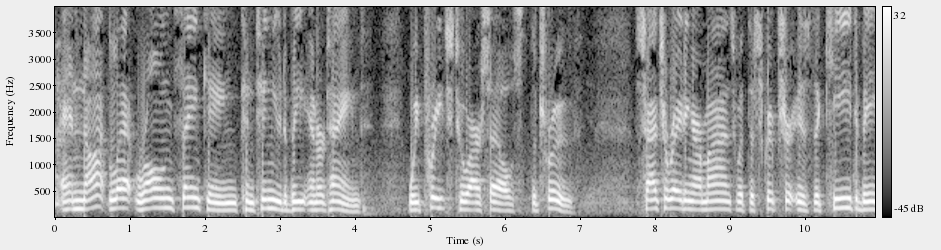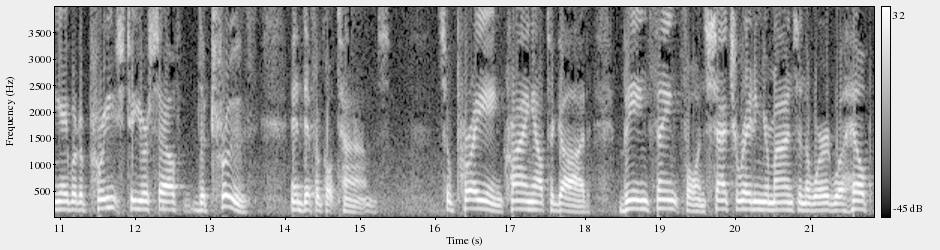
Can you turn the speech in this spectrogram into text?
and not let wrong thinking continue to be entertained. We preach to ourselves the truth. Saturating our minds with the Scripture is the key to being able to preach to yourself the truth in difficult times. So, praying, crying out to God, being thankful, and saturating your minds in the Word will help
